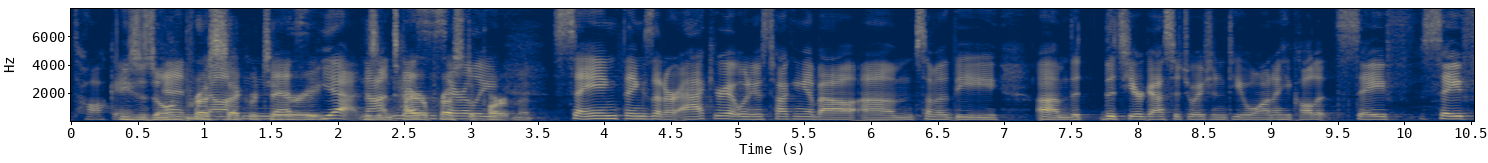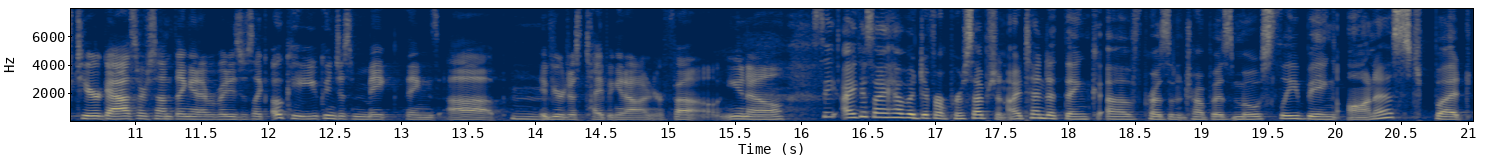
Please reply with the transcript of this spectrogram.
talking. He's his own and press secretary, nece- yeah, his not entire press necessarily department. saying things that are accurate. When he was talking about um, some of the, um, the the tear gas situation in Tijuana, he called it safe safe tear gas or something, and everybody's just like, okay, you can just make things up if you're just typing it out on your phone, you know? See, I guess I have a different perception. I tend to think of President Trump as mostly being honest, but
